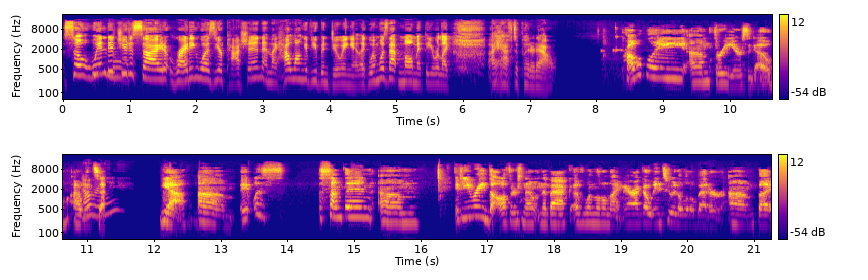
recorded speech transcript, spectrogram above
So when did you decide writing was your passion and like how long have you been doing it? Like when was that moment that you were like, I have to put it out? Probably um three years ago, I would Oh, say. Yeah, um, it was something. Um, if you read the author's note in the back of One Little Nightmare, I go into it a little better. Um, but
